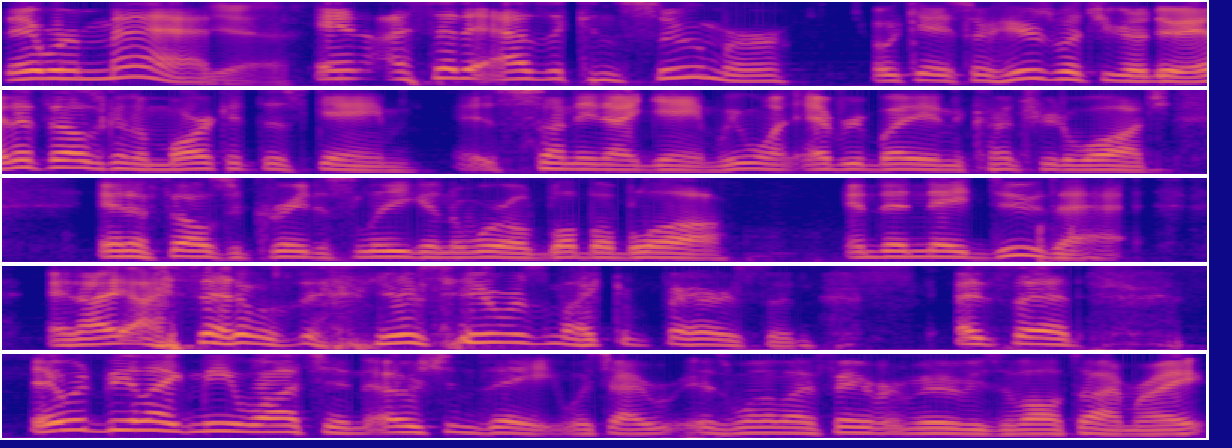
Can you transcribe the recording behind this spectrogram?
they were mad Yeah. and I said as a consumer. Okay, so here's what you're gonna do. NFL is gonna market this game. It's Sunday night game. We want everybody in the country to watch. NFL's the greatest league in the world, blah blah blah, and then they do that. And I, I said it was here's here was my comparison. I said it would be like me watching Ocean's Eight, which I is one of my favorite movies of all time, right?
